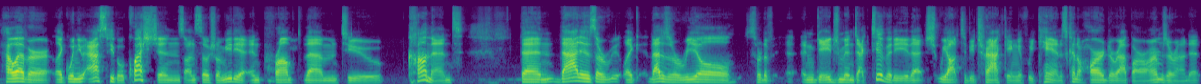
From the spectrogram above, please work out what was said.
However, like when you ask people questions on social media and prompt them to comment, then that is a re- like that is a real sort of uh, engagement activity that we ought to be tracking if we can. It's kind of hard to wrap our arms around it.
